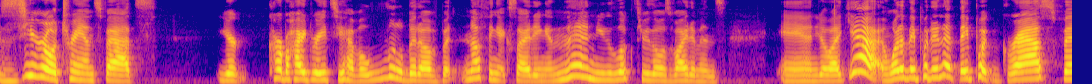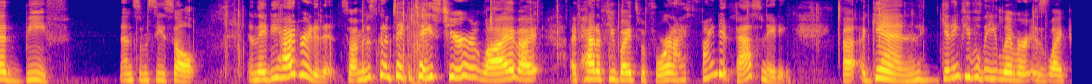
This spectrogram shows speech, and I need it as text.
zero trans fats, your carbohydrates you have a little bit of, but nothing exciting. And then you look through those vitamins and you're like, yeah, and what did they put in it? They put grass-fed beef and some sea salt and they dehydrated it. So I'm just going to take a taste here live. I, I've had a few bites before, and I find it fascinating. Uh, again, getting people to eat liver is like,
